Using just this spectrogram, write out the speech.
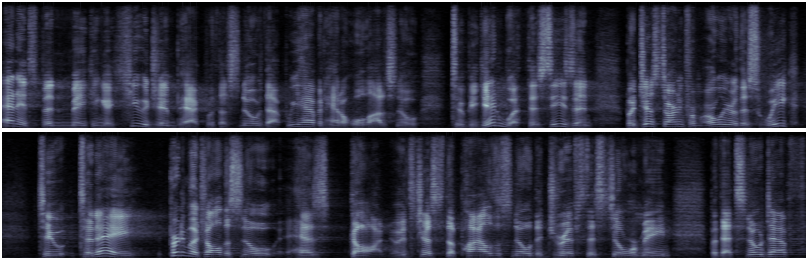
and it's been making a huge impact with the snow that we haven't had a whole lot of snow to begin with this season, but just starting from earlier this week to today, pretty much all the snow has gone. It's just the piles of snow, the drifts that still remain, but that snow depth,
